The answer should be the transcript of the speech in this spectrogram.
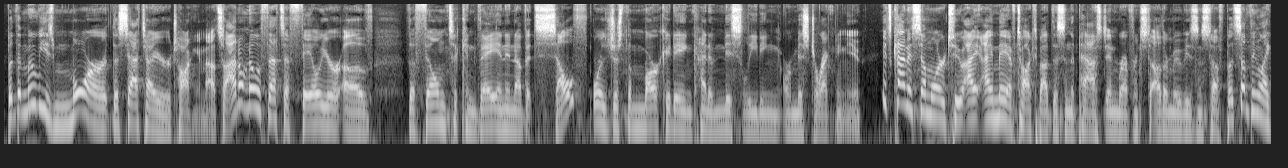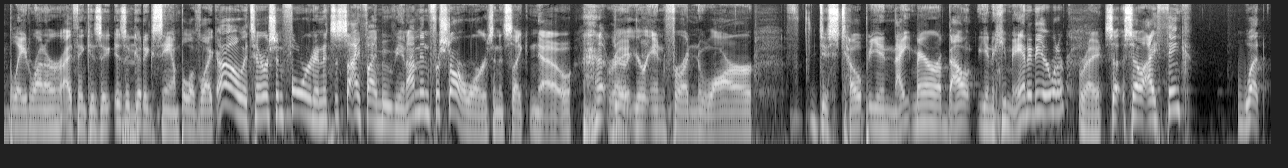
but the movie is more the satire you're talking about. So I don't know if that's a failure of the film to convey in and of itself, or just the marketing kind of misleading or misdirecting you. It's kind of similar to I, I may have talked about this in the past in reference to other movies and stuff, but something like Blade Runner I think is a is a mm-hmm. good example of like oh it's Harrison Ford and it's a sci-fi movie and I'm in for Star Wars and it's like no you're, you're in for a noir dystopian nightmare about you know humanity or whatever. Right. So so I think what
